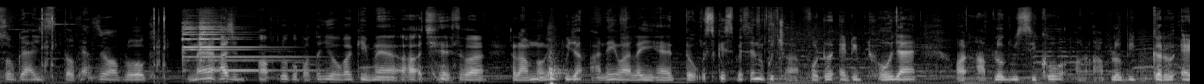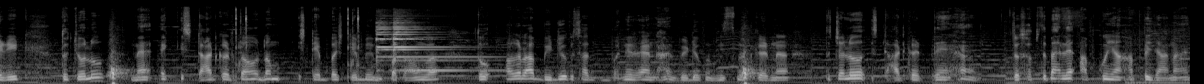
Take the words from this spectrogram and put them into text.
व्हाट्सअप गाइस तो कैसे हो आप लोग? मैं आज आप लोग को पता ही होगा कि मैं आज रामनवमी पूजा आने वाला ही है तो उसके स्पेशल में कुछ फ़ोटो एडिट हो जाए और आप लोग भी सीखो और आप लोग भी करो एडिट तो चलो, मैं एक स्टार्ट करता हूँ एकदम स्टेप बाय स्टेप में बताऊँगा। तो अगर आप वीडियो के साथ बने रहना वीडियो को मिस मत करना तो चलो स्टार्ट करते हैं। तो सबसे पहले आपको यहाँ पे जाना है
